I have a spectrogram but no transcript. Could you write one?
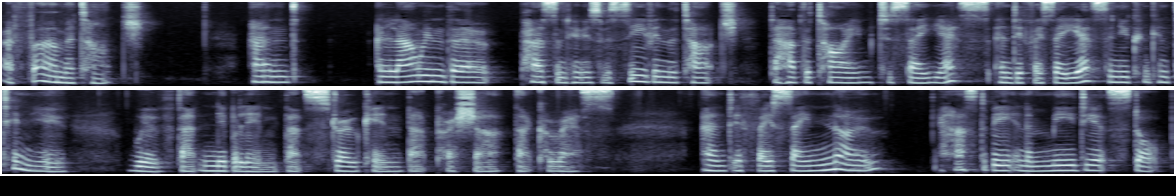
a firmer touch. And allowing the person who is receiving the touch to have the time to say yes. And if they say yes, then you can continue with that nibbling, that stroking, that pressure, that caress. And if they say no, it has to be an immediate stop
